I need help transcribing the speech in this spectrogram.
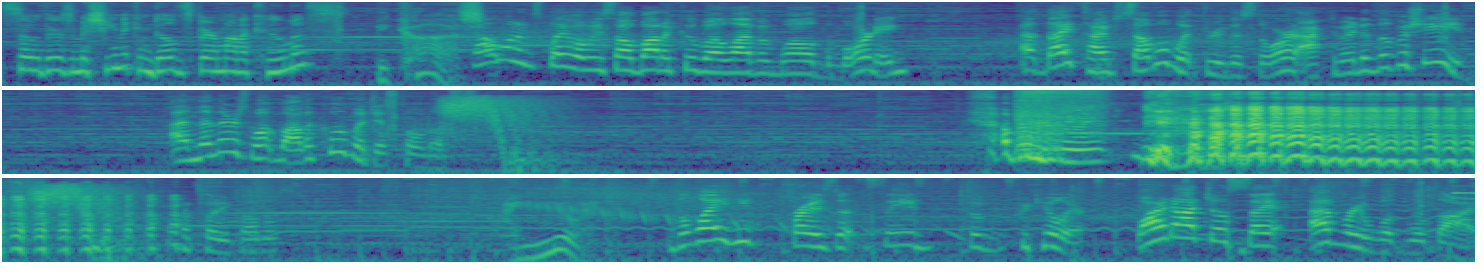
So there's a machine that can build spare Monokumas? because That would explain why we saw Monokuma alive and well in the morning. At nighttime, someone went through the store and activated the machine. And then there's what Monokuma just told us. That's what he called us. I knew it. The way he phrased it seemed peculiar. Why not just say everyone will die?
